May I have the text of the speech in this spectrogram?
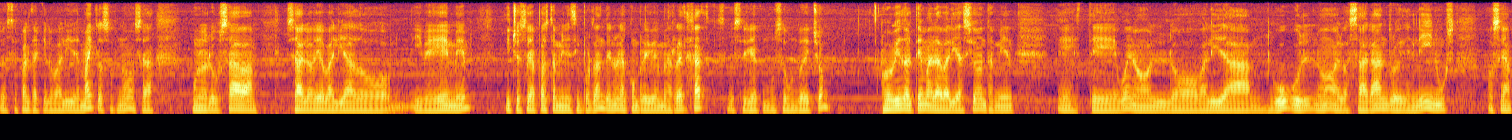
no hace falta que lo valide Microsoft, ¿no? O sea, uno lo usaba, ya lo había validado IBM. Dicho sea paso, también es importante, ¿no? La compra de IBM Red Hat, sería como un segundo hecho. Volviendo al tema de la validación, también, este, bueno, lo valida Google, ¿no? Al basar Android en Linux. O sea,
